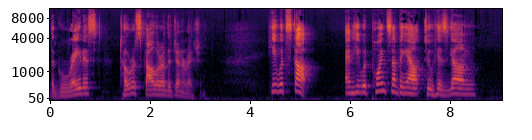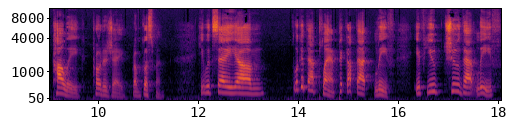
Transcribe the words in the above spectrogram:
the greatest Torah scholar of the generation, he would stop and he would point something out to his young colleague, protege, Rav Gustman. He would say, um, Look at that plant, pick up that leaf. If you chew that leaf,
